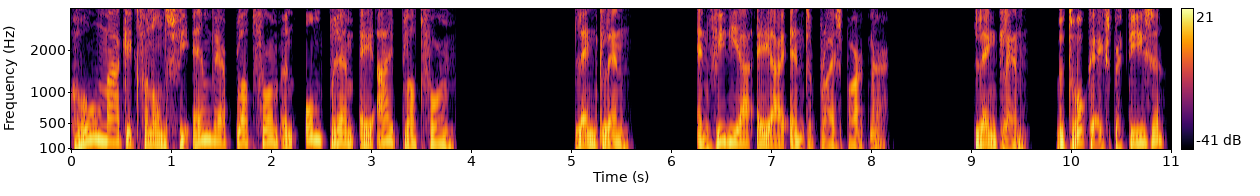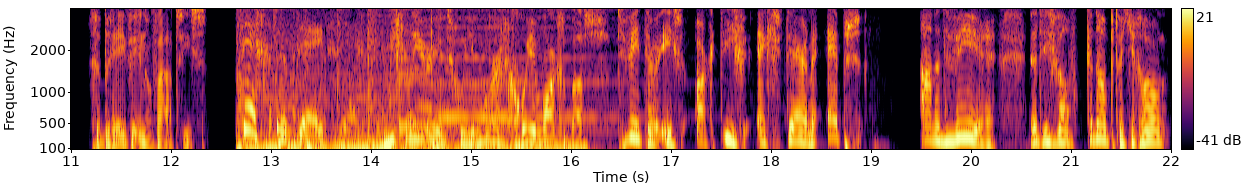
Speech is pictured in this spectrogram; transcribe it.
Hoe maak ik van ons VMware-platform een on-prem AI-platform? Lenklen, NVIDIA AI Enterprise Partner. Lenklen, betrokken expertise, gedreven innovaties. Tech Update. Michiel Jurjens, goedemorgen. Goedemorgen, Bas. Twitter is actief externe apps aan het weren. Dat is wel knap dat je gewoon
